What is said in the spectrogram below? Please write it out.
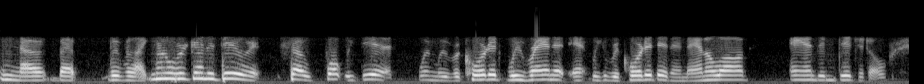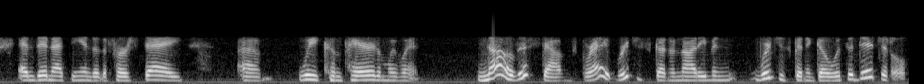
no, but we were like, "No, we're going to do it." So what we did when we recorded, we ran it, at, we recorded it in analog and in digital, and then at the end of the first day, um, we compared and we went, "No, this sounds great. We're just going to not even. We're just going to go with the digital."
